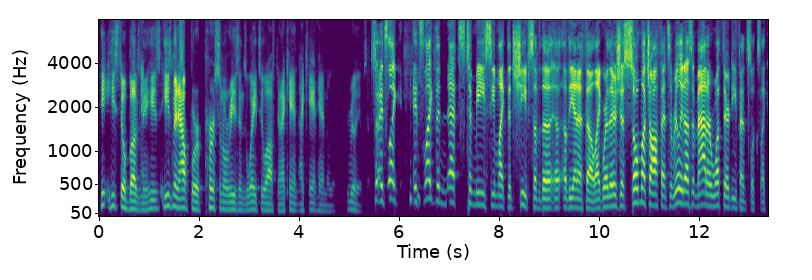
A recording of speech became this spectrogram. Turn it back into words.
He he still bugs me. He's he's been out for personal reasons way too often. I can't I can't handle it really upset. So it's like it's like the Nets to me seem like the Chiefs of the uh, of the NFL, like where there's just so much offense, it really doesn't matter what their defense looks like.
